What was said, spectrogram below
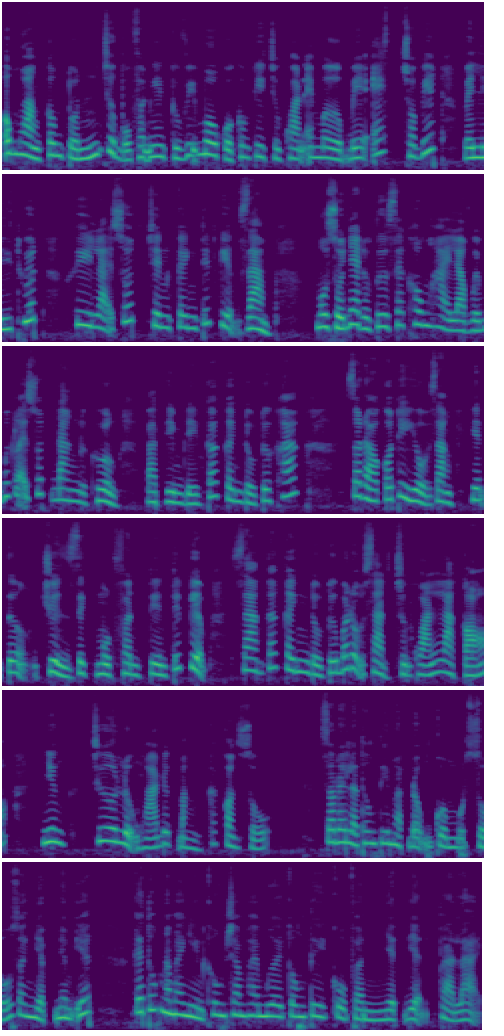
Ông Hoàng Công Tuấn, trưởng bộ phận nghiên cứu vĩ mô của công ty chứng khoán MBS cho biết về lý thuyết khi lãi suất trên kênh tiết kiệm giảm, một số nhà đầu tư sẽ không hài lòng với mức lãi suất đang được hưởng và tìm đến các kênh đầu tư khác. Do đó có thể hiểu rằng hiện tượng chuyển dịch một phần tiền tiết kiệm sang các kênh đầu tư bất động sản chứng khoán là có, nhưng chưa lượng hóa được bằng các con số. Sau đây là thông tin hoạt động của một số doanh nghiệp niêm yết. Kết thúc năm 2020, công ty cổ phần nhiệt điện phả lại,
